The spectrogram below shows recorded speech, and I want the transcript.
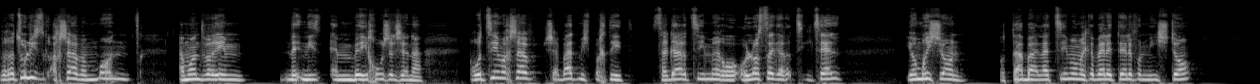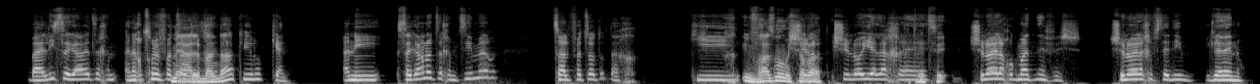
ורצו לסגור, עכשיו המון, המון דברים הם באיחור של שנה. רוצים עכשיו שבת משפחתית, סגר צימר או, או לא סגר, צלצל, יום ראשון, אותה בעלת צימר מקבלת טלפון מאשתו, בעלי סגר אצלכם, אנחנו צריכים לפצות אתכם. מהאלמנה כאילו? כן. אני, סגרנו אצלכם צימר, צריכה לפצות אותך. כי... הברזנו משבת. שלא, שלא יהיה לך, תצא... שלא יהיה לך עוגמת נפש, שלא יהיה לך הפסדים בגללנו.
